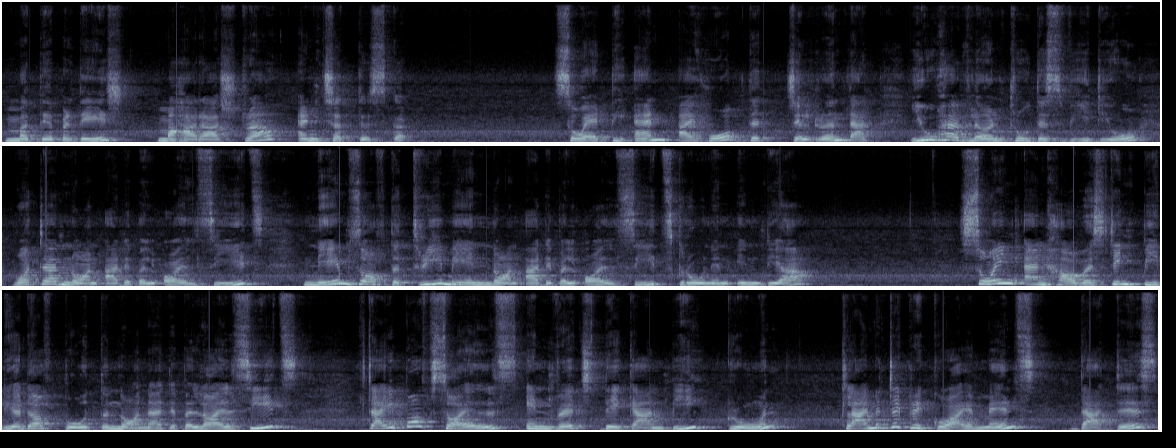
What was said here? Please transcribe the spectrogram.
Madhya Pradesh, Maharashtra and Chhattisgarh. So at the end, I hope the children that you have learned through this video what are non-edible oil seeds, names of the three main non-edible oil seeds grown in India, sowing and harvesting period of both the non-edible oil seeds, type of soils in which they can be grown, climatic requirements that is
